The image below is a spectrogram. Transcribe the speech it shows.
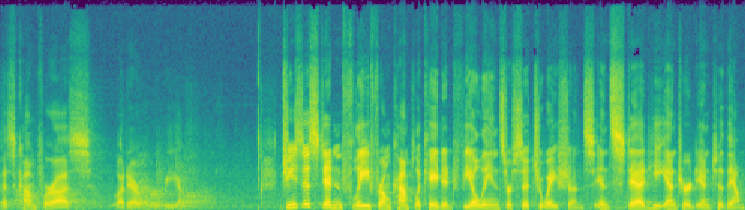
Has come for us whatever we are. Jesus didn't flee from complicated feelings or situations. Instead, he entered into them.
